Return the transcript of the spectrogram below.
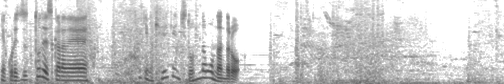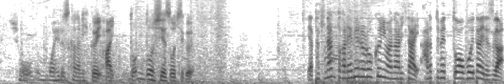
いや、これずっとですからね、滝今、経験値どんなもんなんだろう。将軍もヘルスかなり低い、はい。どんどん CS 落ちてく。いや滝なんとかレベル6にはなりたい。アルティメットは覚えたいですが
